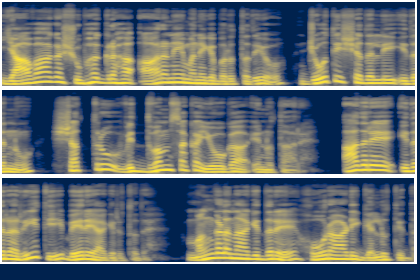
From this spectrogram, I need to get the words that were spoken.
ಯಾವಾಗ ಶುಭಗ್ರಹ ಆರನೇ ಮನೆಗೆ ಬರುತ್ತದೆಯೋ, ಜ್ಯೋತಿಷ್ಯದಲ್ಲಿ ಇದನ್ನು ಶತ್ರು ವಿಧ್ವಂಸಕ ಯೋಗ ಎನ್ನುತ್ತಾರೆ. ಆದರೆ ಇದರ ರೀತಿ ಬೇರೆಯಾಗಿರುತ್ತದೆ. ಮಂಗಳನಾಗಿದ್ದರೆ ಹೋರಾಡಿ ಗೆಲ್ಲುತ್ತಿದ್ದ.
